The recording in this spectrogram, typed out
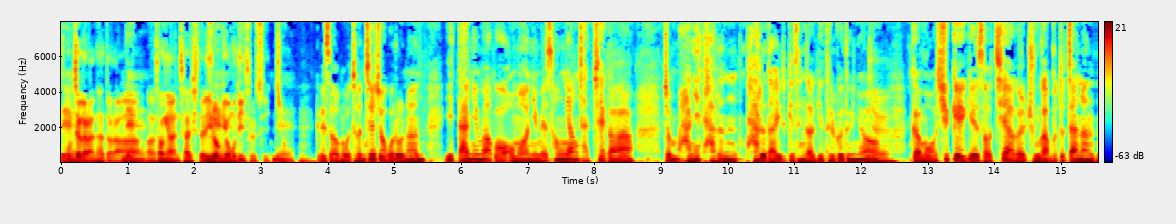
네. 꼼짝을 안 하더라. 네. 어, 성에 안 차시더라. 이런 네. 경우도 있을 수 있죠. 네. 음. 그래서 뭐 전체적으로는 이 따님하고 어머님의 성향 자체가 좀 많이 다른 다르다 이렇게 생각이 들거든요. 예. 그러니까 뭐 쉽게 얘기해서 치약을 중간부터 짜는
